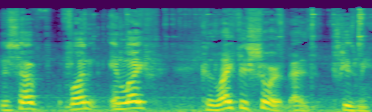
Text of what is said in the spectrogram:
Just have fun in life, because life is short. Excuse me.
